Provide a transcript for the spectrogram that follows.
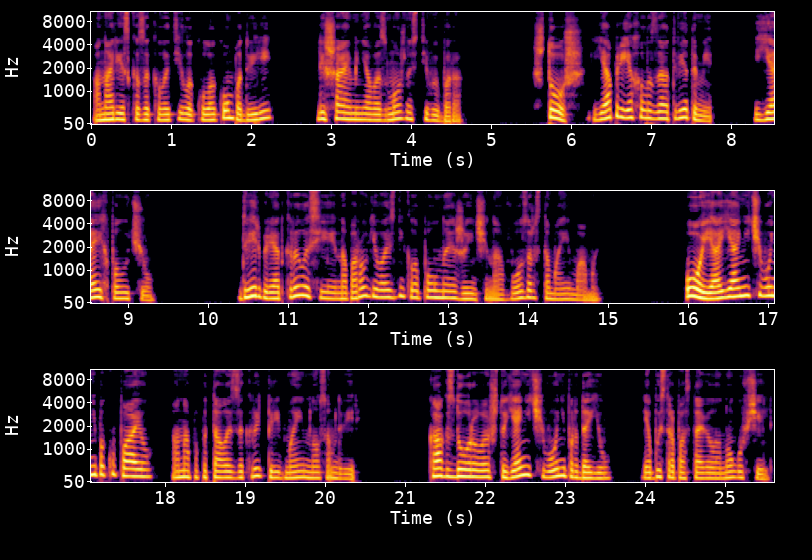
Она резко заколотила кулаком по двери, лишая меня возможности выбора. Что ж, я приехала за ответами, и я их получу. Дверь приоткрылась, и на пороге возникла полная женщина возраста моей мамы. «Ой, а я ничего не покупаю!» Она попыталась закрыть перед моим носом дверь. «Как здорово, что я ничего не продаю!» Я быстро поставила ногу в щель.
